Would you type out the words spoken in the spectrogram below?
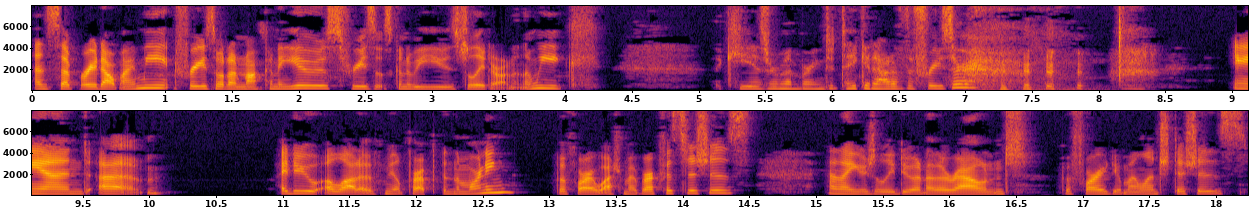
and separate out my meat, freeze what I'm not going to use, freeze what's going to be used later on in the week. The key is remembering to take it out of the freezer. and um, I do a lot of meal prep in the morning before I wash my breakfast dishes. And I usually do another round before I do my lunch dishes.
